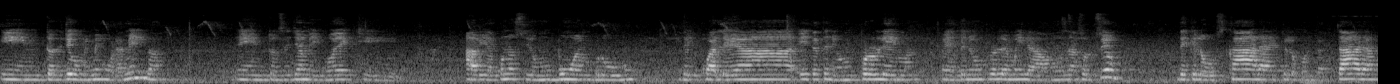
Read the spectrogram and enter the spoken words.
Y entonces llegó mi mejor amiga. Entonces ella me dijo de que había conocido un buen brujo, del cual ella, ella tenía un problema, había tenido un problema y le daba una solución, de que lo buscara, de que lo contactara.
